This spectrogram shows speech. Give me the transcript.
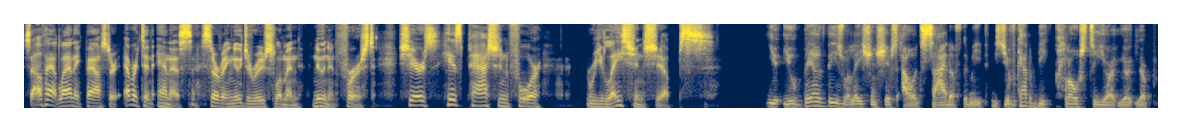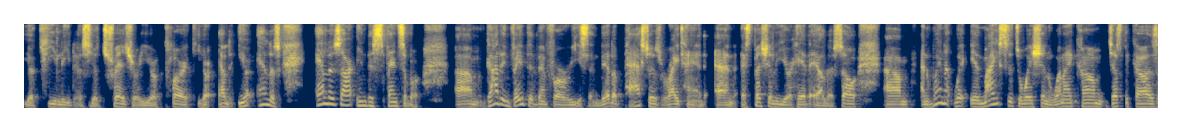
South Atlantic pastor Everton Ennis, serving New Jerusalem and Newnan First, shares his passion for relationships you, you build these relationships outside of the meetings. You've got to be close to your your your, your key leaders, your treasurer, your clerk, your your elders. Elders are indispensable. Um, God invented them for a reason. They're the pastor's right hand, and especially your head elder. So, um, and when in my situation, when I come, just because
